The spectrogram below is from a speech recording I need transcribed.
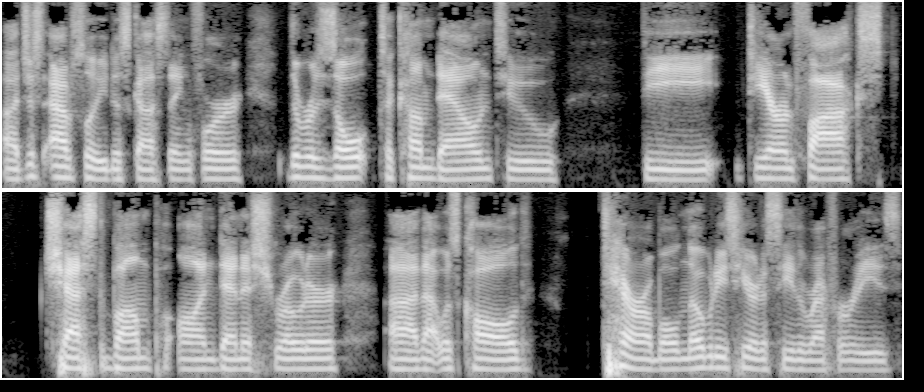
Uh, just absolutely disgusting for the result to come down to the De'Aaron Fox chest bump on Dennis Schroeder. Uh, that was called terrible. Nobody's here to see the referees.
